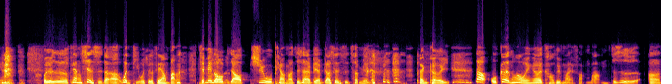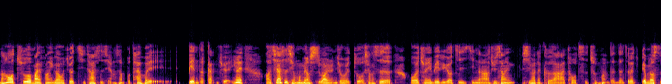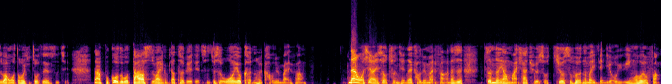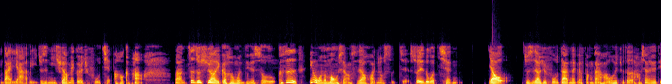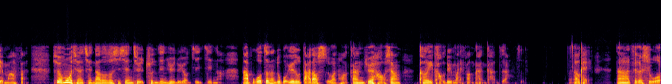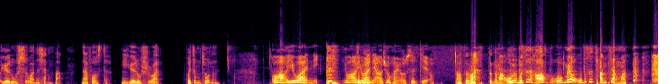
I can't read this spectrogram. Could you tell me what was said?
我觉得是非常现实的呃问题，我觉得非常棒。前面都比较虚无缥缈，接下来变得比较现实层面的，很可以。那我个人的话，我应该会考虑买房吧。就是呃，然后除了买房以外，我觉得其他事情好像不太会变的感觉，因为。啊，其他事情我们没有十万元就会做，像是我会存一笔旅游基金啊，去上喜欢的课啊，投资存款等等，这个有没有十万我都会去做这件事情。那不过如果达到十万，一个比较特别的点是，就是我有可能会考虑买房。那我现在也是有存钱在考虑买房啊，但是真的要买下去的时候，就是会有那么一点犹豫，因为会有房贷压力，就是你需要每个月去付钱啊，好可怕。那这就需要一个很稳定的收入。可是因为我的梦想是要环游世界，所以如果钱要就是要去负担那个房贷的话，我会觉得好像有点麻烦。所以我目前的钱大多都是先去存进去旅游基金啊。那不过真的如果月度达到十万的话，感觉好像可以考虑买房看看这样子。OK，那这个是我月入十万的想法。那 First，你月入十万会怎么做呢？我好意外你，我好意外你要去环游世界哦！啊，真的吗？真的吗？我不是好像我没有，我不是常讲吗？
